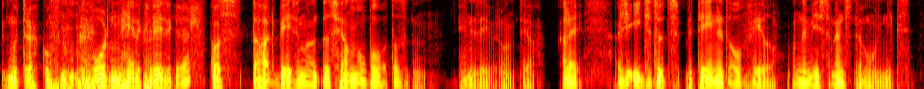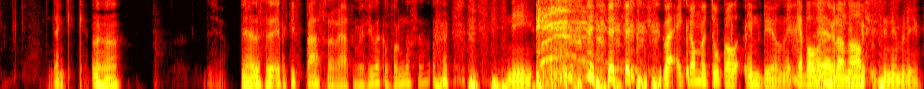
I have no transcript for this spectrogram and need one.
ik moet terugkomen op mijn woorden eigenlijk, vrees ik. Ja? Ik was te hard bezig, maar dat is heel nobel wat dat ze doen. Geen zever, want ja. Allee, als je iets doet, betekent het al veel. Want de meeste mensen doen gewoon niks. Denk ik. Uh-huh. Ja. Dat is een effectief paasgranaat. Moet je zien welke vorm dat ze... Nee. maar ik kan me het ook al inbeelden. Ik heb al een Ja, granaat gezien in mijn leven.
